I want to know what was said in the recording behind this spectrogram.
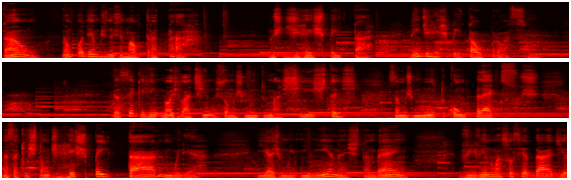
Então, não podemos nos maltratar, nos desrespeitar, nem de respeitar o próximo. Eu sei que gente, nós latinos somos muito machistas, somos muito complexos nessa questão de respeitar a mulher. E as meninas também vivem numa sociedade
